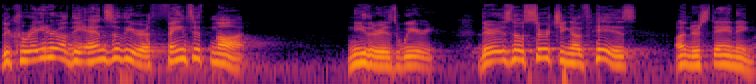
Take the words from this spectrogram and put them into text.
the creator of the ends of the earth, fainteth not, neither is weary. There is no searching of his understanding.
